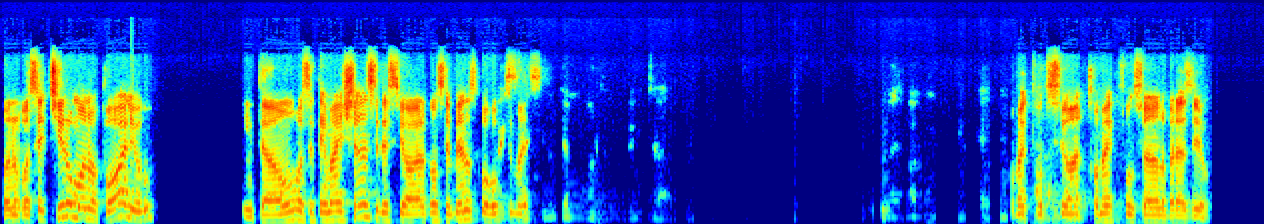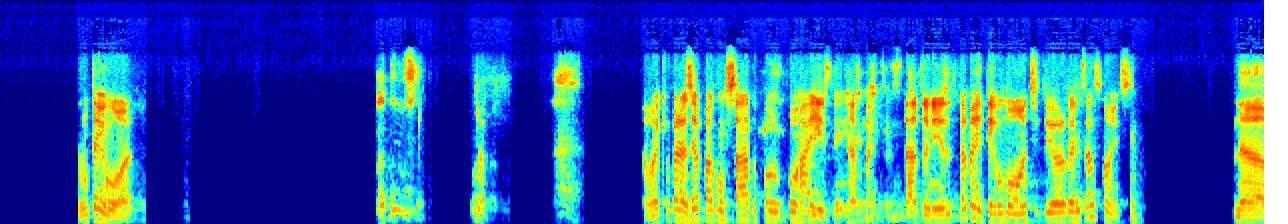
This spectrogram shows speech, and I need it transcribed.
Quando você tira o monopólio, então você tem mais chance desse órgão ser menos corrupto. Mais... Como é que funciona? Como é que funciona no Brasil? Não tem um órgão. Bagunça. Não é que o Brasil é bagunçado por, por raiz, né? Nos Estados Unidos também tem um monte de organizações. Não.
